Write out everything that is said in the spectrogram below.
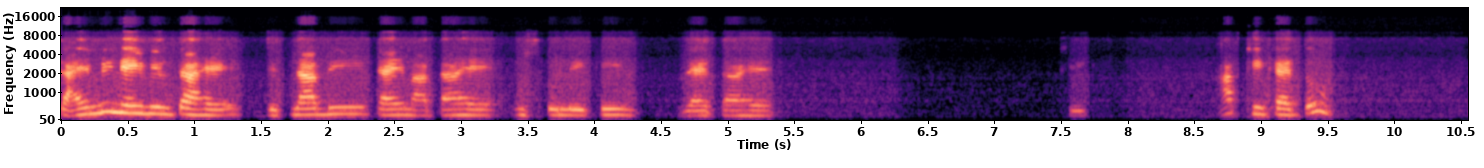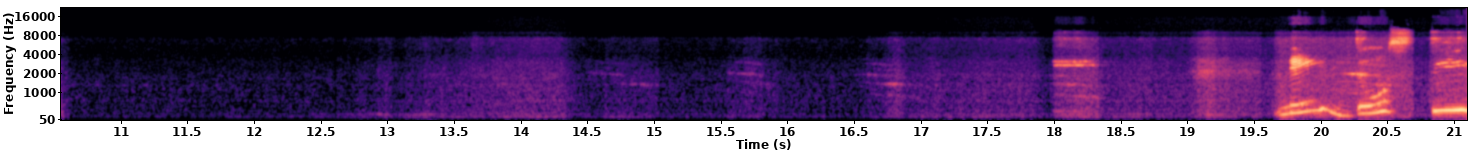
टाइम ही नहीं मिलता है, जितना भी टाइम आता है, उसको लेके रहता है। ठीक। आप ठीक है तो? नहीं, दोस्ती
